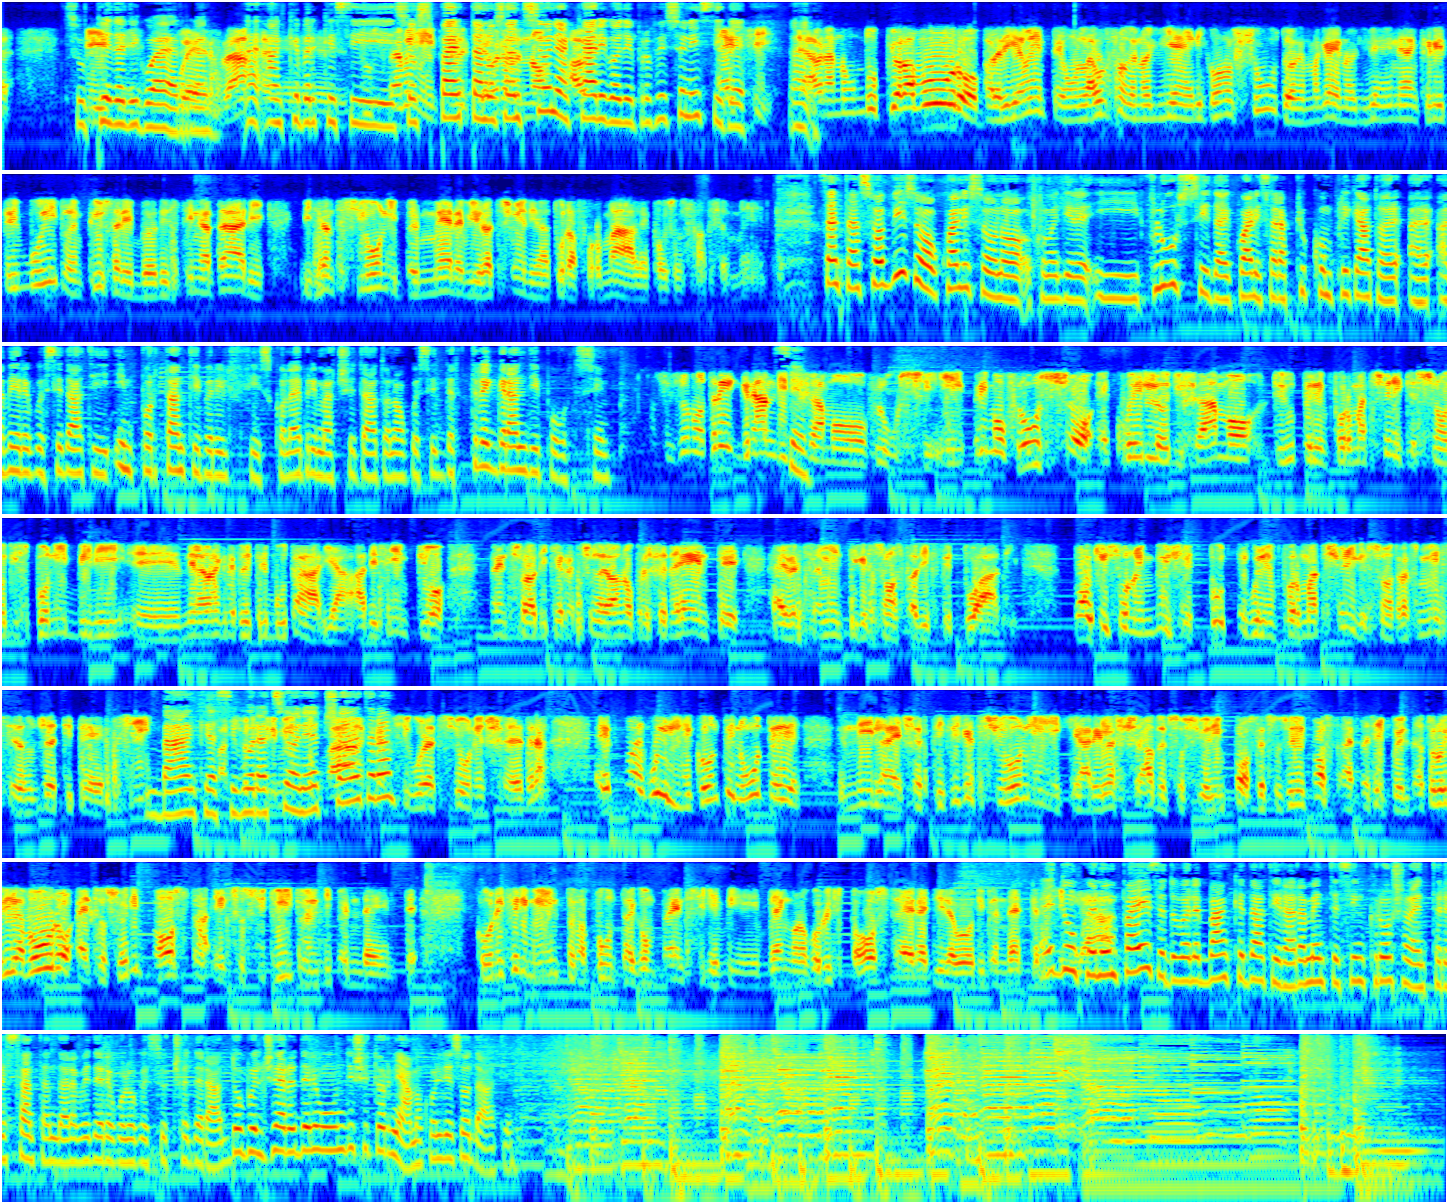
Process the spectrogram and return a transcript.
sul piede di guerra, guerra. Eh, anche perché eh, si sospettano perché sanzioni avranno, a carico dei professionisti eh che sì, eh. avranno un doppio lavoro, praticamente un lavoro che non gli viene riconosciuto, che magari non gli viene neanche retribuito e in più sarebbero destinatari di sanzioni per mere violazioni di natura formale poi sostanzialmente. Senta, a suo avviso quali sono dire, i flussi dai quali sarà più complicato avere questi dati importanti per il fisco? Lei prima ha citato no, questi tre grandi pozzi. Ci sono tre grandi sì. diciamo, flussi. Il primo flusso è quello diciamo, di tutte le informazioni che sono disponibili eh, nell'anagrafe tributaria, ad esempio penso alla dichiarazione dell'anno precedente, ai versamenti che sono stati effettuati. Poi ci sono invece tutte quelle informazioni che sono trasmesse da soggetti terzi, banche, assicurazioni, eccetera. Banche, assicurazioni, eccetera, e poi quelle contenute nelle certificazioni che ha rilasciato il sostituto d'imposta. Il sostituto d'imposta è per esempio il datore di lavoro, è il sostituto d'imposta e il sostituito del dipendente, con riferimento appunto ai compensi che vengono corrisposti ai redditi di lavoro dipendente. E dunque in un paese dove le banche dati raramente si incrociano è interessante andare a vedere quello che succederà. Dopo il GR delle 11 torniamo con gli esodati. da da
